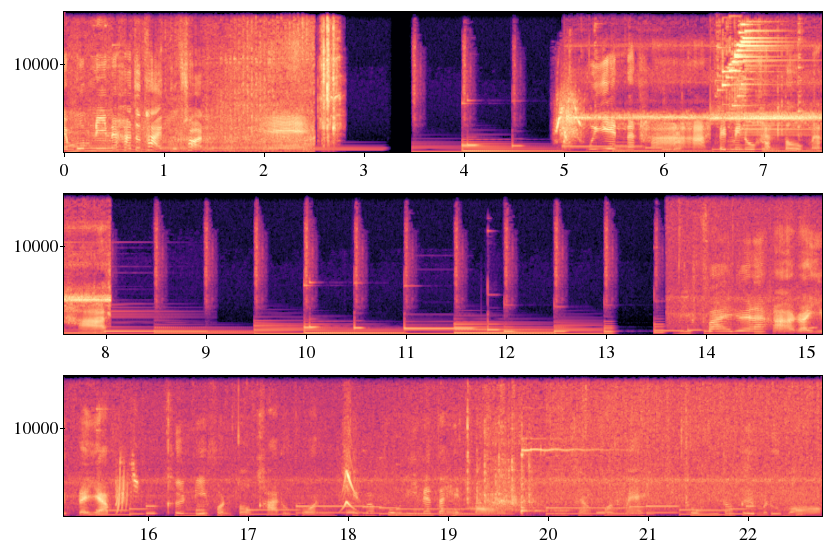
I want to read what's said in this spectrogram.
ดี๋ยวมุมนี้นะคะจะถ่ายกรุ๊ปช็อตนี่มื้อเย็นนะคะ เป็นเมนูขันโตกนะคะมีไฟด้วยนะคะ ระยิบระยับ คืนนี้ฝนตกค่ะทุกคน คิดว่าพรุ่งนี้น่าจะเห็นหมอกมีเสียงฝนไหมพรุ่งนี้ต้องตื่นมาดูหมอก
